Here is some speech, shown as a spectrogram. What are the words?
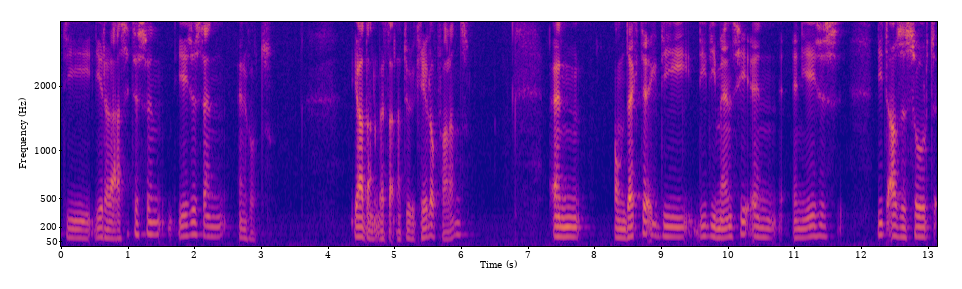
die, die relatie tussen Jezus en, en God. Ja, dan werd dat natuurlijk heel opvallend. En ontdekte ik die, die dimensie in, in Jezus niet als een soort,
